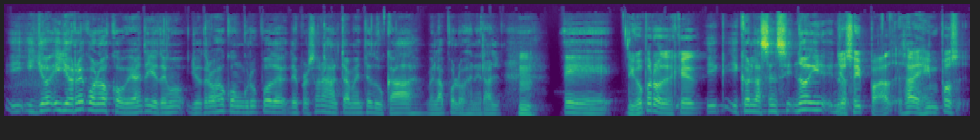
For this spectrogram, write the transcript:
Y, yo, y yo reconozco, obviamente, yo tengo, yo trabajo con un grupo de, de personas altamente educadas, ¿verdad? Por lo general. Mm. Eh, Digo, pero es que y, con la sensi- no, y- no, yo soy padre. O sea, es imposible.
